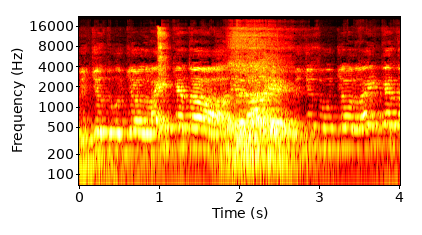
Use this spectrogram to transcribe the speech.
విద్యుత్ ఉద్యోగుల ఐక్యత! విద్యుత్ ఉద్యోగుల ఐక్యత!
